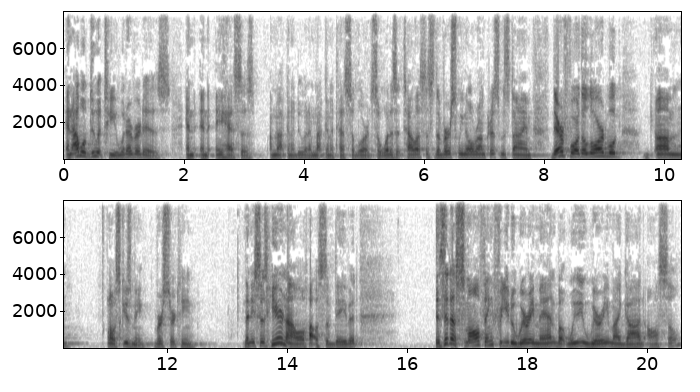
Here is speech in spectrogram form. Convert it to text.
and I will do it to you, whatever it is. And, and Ahaz says, I'm not going to do it. I'm not going to test the Lord. So, what does it tell us? This is the verse we know around Christmas time. Therefore, the Lord will. Um, oh, excuse me, verse 13. Then he says, Hear now, O house of David. Is it a small thing for you to weary man, but will you weary my God also?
